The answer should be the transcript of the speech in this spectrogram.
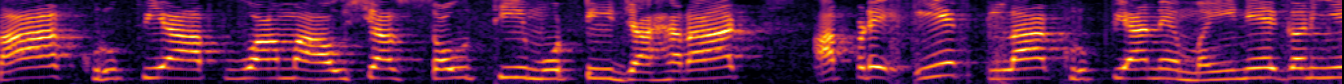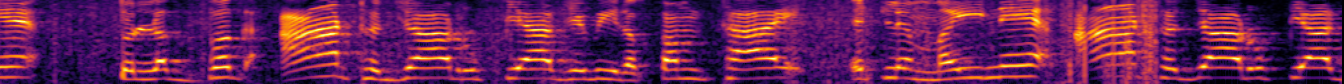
લાખ રૂપિયા આપવામાં આવશે. સૌથી મોટી જાહેરાત આપણે એક લાખ રૂપિયાને મહિને ગણીએ તો લગભગ આઠ હજાર રૂપિયા જેવી રકમ થાય. એટલે મહિને આઠ હજાર રૂપિયા,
